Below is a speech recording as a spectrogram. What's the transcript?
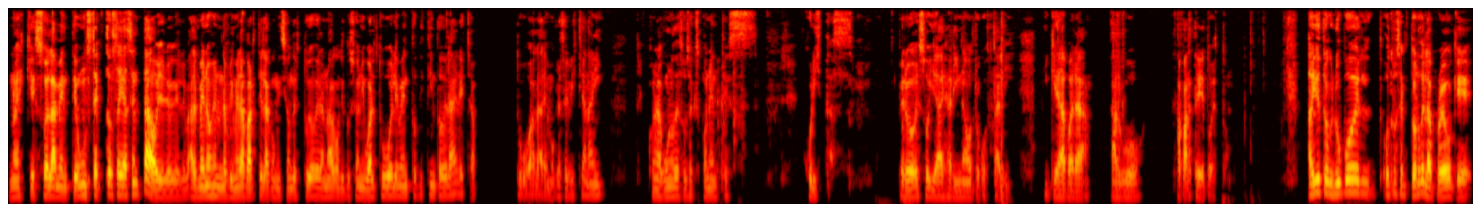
no es que solamente un sector se haya sentado, yo creo que al menos en la primera parte la comisión de estudios de la nueva constitución igual tuvo elementos distintos de la derecha, tuvo a la democracia cristiana ahí, con algunos de sus exponentes juristas. Pero eso ya es harina a otro costal y y queda para algo aparte de todo esto. Hay otro grupo, del, otro sector de la prueba que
